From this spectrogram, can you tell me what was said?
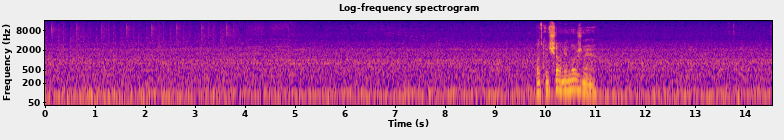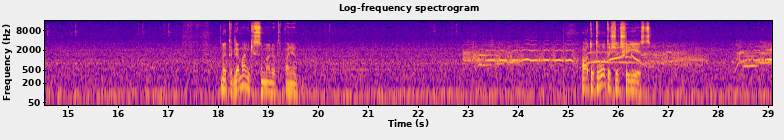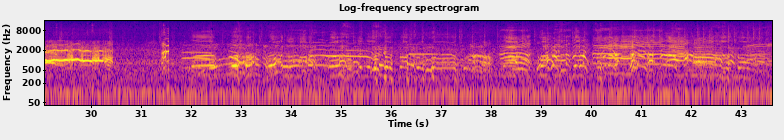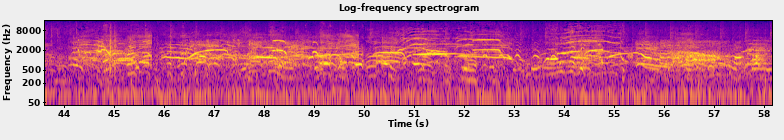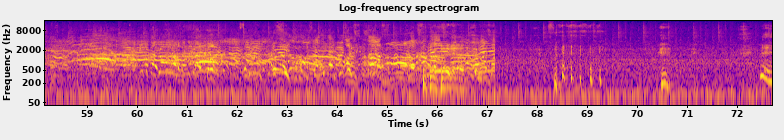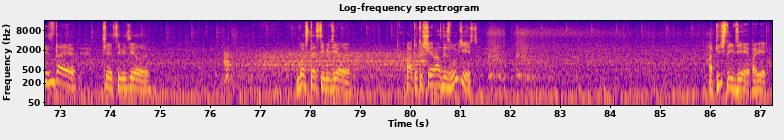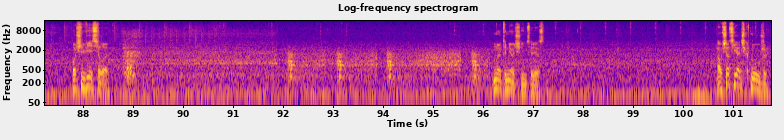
Подключал ненужное. Ну, это для маленьких самолетов, понятно. А, тут вот еще что есть. С ними делаю. Вот что я с ними делаю. А, тут еще и разные звуки есть. Отличная идея, поверь. Очень весело. Но это не очень интересно. А вот сейчас я чихнул уже.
